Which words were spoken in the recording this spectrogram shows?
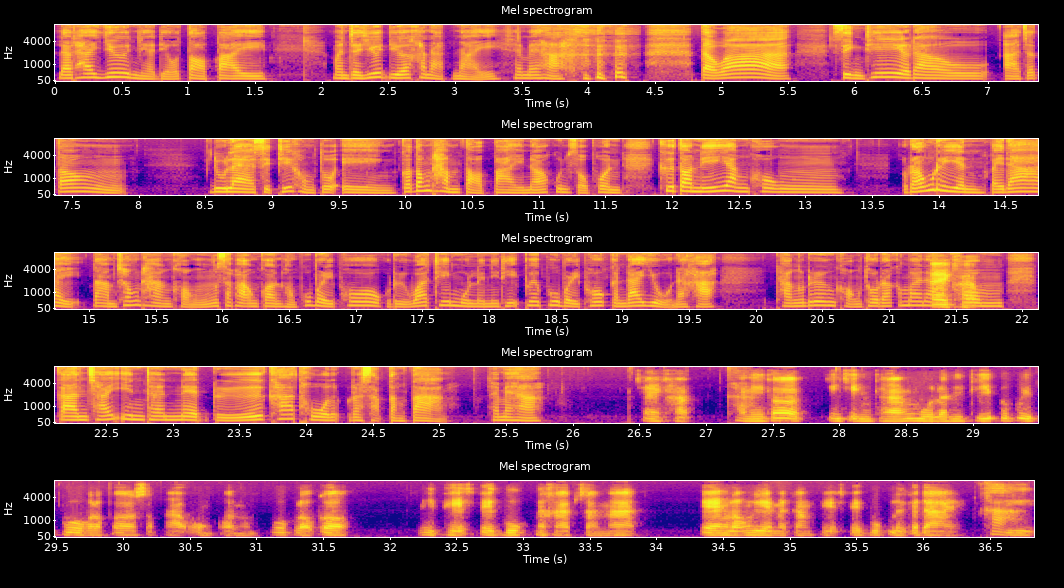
แล้วถ้ายื่นเนี่ยเดี๋ยวต่อไป มันจะยืดเยื้อขนาดไหนใช่ไหมคะ แต่ว่าสิ่งที่เราอาจจะต้องดูแลสิทธิของตัวเองก็ต้องทำต่อไปเนาะคุณโสพล คือตอนนี้ยังคงร้องเรียนไปได้ตามช่องทางของสภาองค์กรของผู้บริโภค หรือว่าที่มูลนิธิเพื่อผู้บริโภคกันได้อยู่นะคะ ทั้งเรื่องของโทรคมนาคม การใช้อินเทอร์เน็ต หรือค่าโทรศัพท์ต่าง ๆ ใช่ไหมคะ ใช่ครับ อันนี้ก็จริง ๆ ทั้งมูลนิธิเพื่อผู้บริโภคแล้วก็สภาองค์กรของพวกเราก็มีเพจ Facebook นะครับ สามารถแจ้งร้องเรียนมาทางเพจ Facebook เลยก็ได้ ที่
